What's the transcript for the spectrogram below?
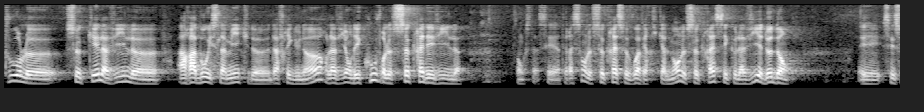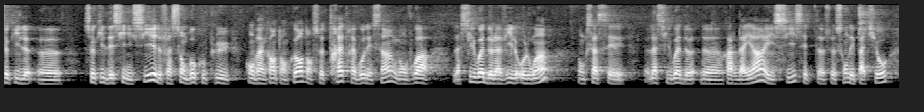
pour le, ce qu'est la ville arabo-islamique d'Afrique du Nord. L'avion découvre le secret des villes. Donc c'est assez intéressant. Le secret se voit verticalement. Le secret, c'est que la vie est dedans. Et c'est euh, ce qu'il dessine ici, et de façon beaucoup plus convaincante encore, dans ce très très beau dessin où on voit la silhouette de la ville au loin. Donc ça, c'est la silhouette de, de et ici, ce sont des patios euh,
